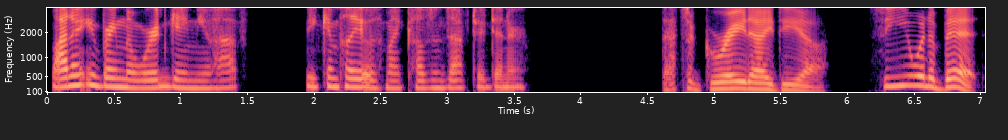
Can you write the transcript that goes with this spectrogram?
Why don't you bring the word game you have? We can play it with my cousins after dinner. That's a great idea. See you in a bit.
